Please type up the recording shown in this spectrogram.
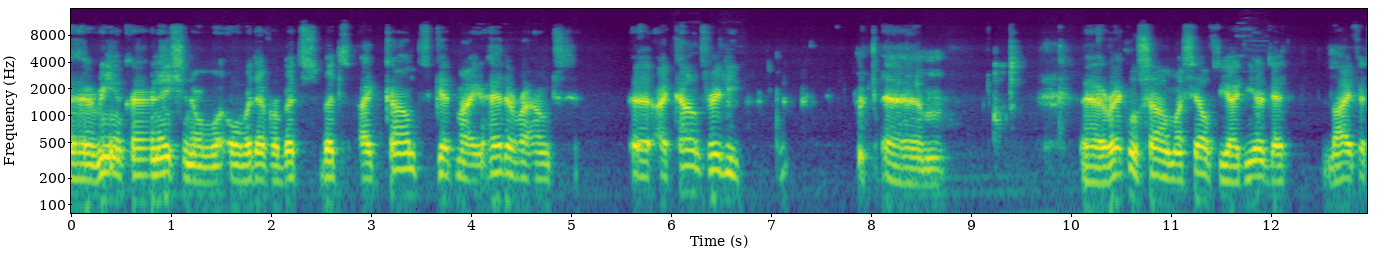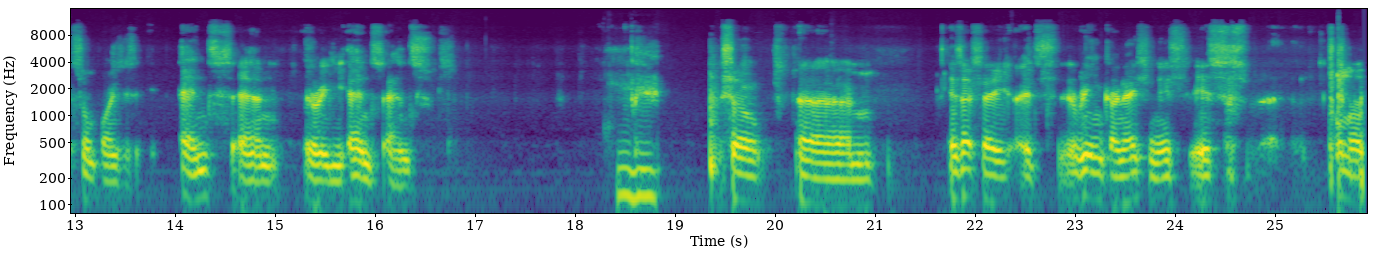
uh, reincarnation or or whatever, but but I can't get my head around. Uh, I can't really um, uh, reconcile myself the idea that life at some point is ends and really ends ends. Mm-hmm. So, um, as I say, it's reincarnation is is on a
